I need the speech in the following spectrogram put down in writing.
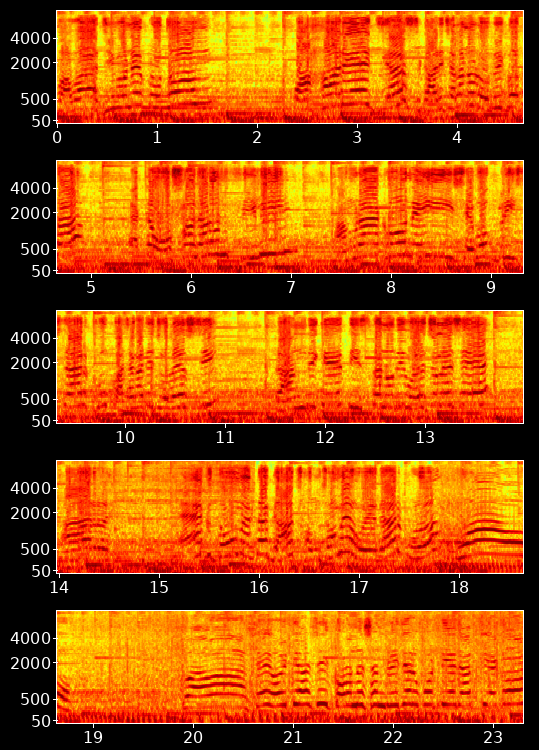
বাবা, জীবনে প্রথম পাহাড়ে জাস্ট গাড়ি চালানোর অভিজ্ঞতা, একটা অসাধারণ ফিলিং আমরা এখন এই সেবক ব্রিজটার খুব কাছাকাছি চলে এসেছি। ডান দিকে তিস্তা নদী বয়ে চলেছে, আর একদম একটা গা ছমছমে ওয়েদার পুরো। সেই ঐতিহাসিক করোনেশন ব্রিজের উপর দিয়ে যাচ্ছি এখন।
